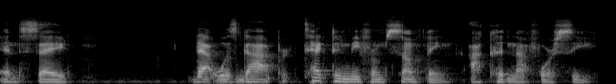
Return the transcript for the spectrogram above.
and say that was God protecting me from something I could not foresee.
